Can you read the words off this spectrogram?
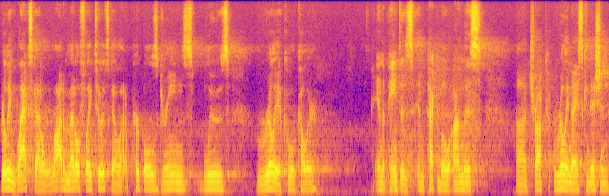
Brilliant Black's got a lot of metal flake to it. It's got a lot of purples, greens, blues. Really a cool color. And the paint is impeccable on this uh, truck. Really nice condition.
